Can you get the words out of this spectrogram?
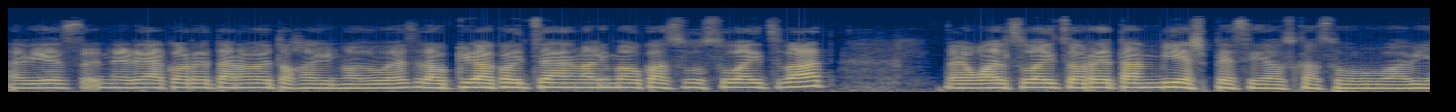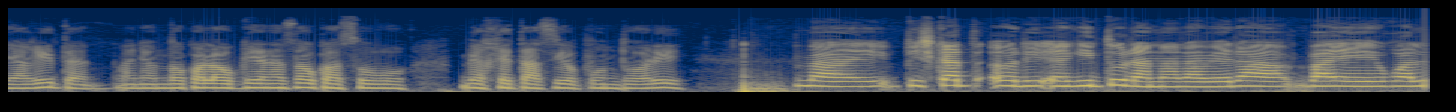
Adibidez, nereak horretan hobeto jakingo du, ez? Lauki bakoitzean balin baukazu zuaitz bat, ba igual zuaitz horretan bi espezie dauzkazu abia egiten, baina ondoko laukian ez daukazu vegetazio puntu hori. Bai, pixkat hori egituran arabera, bai, igual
